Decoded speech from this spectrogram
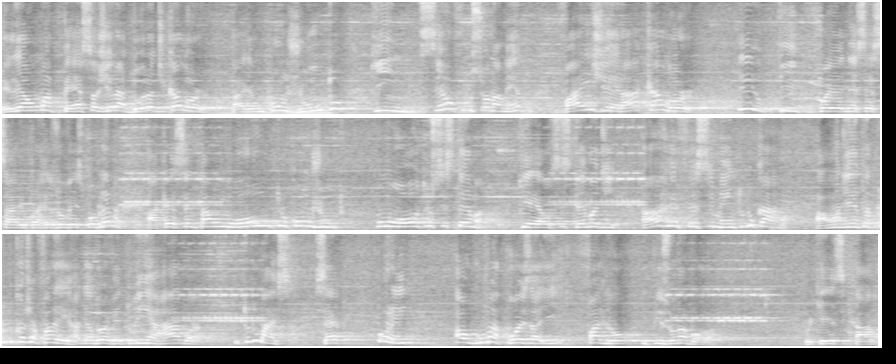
ele é uma peça geradora de calor, tá? Ele é um conjunto que em seu funcionamento vai gerar calor. E o que foi necessário para resolver esse problema? Acrescentar um outro conjunto. Um outro sistema, que é o sistema de arrefecimento do carro, aonde entra tudo que eu já falei, radiador, ventoinha, água e tudo mais, certo? Porém, alguma coisa aí falhou e pisou na bola. Porque esse carro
